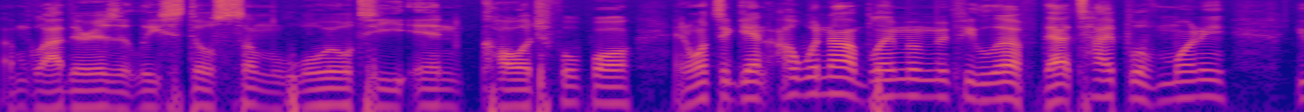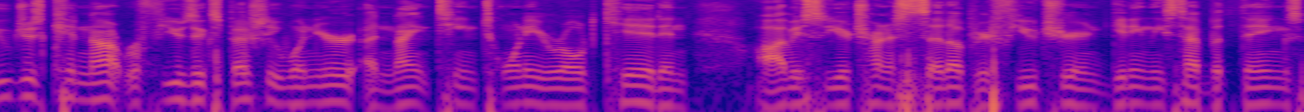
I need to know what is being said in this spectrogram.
I'm glad there is at least still some loyalty in college football. And once again, I would not blame him if he left. That type of money, you just cannot refuse, especially when you're a 19, 20 year old kid, and obviously you're trying to set up your future, and getting these type of things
